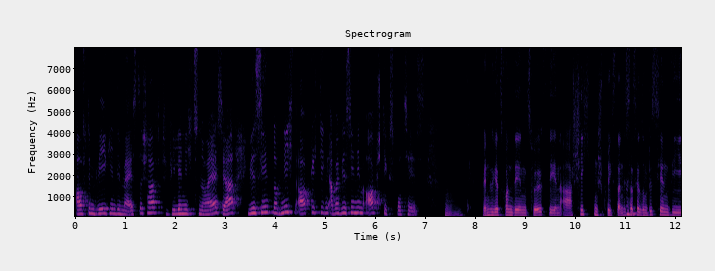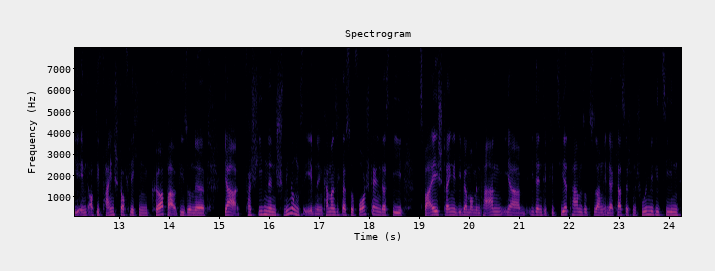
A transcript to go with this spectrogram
auf dem Weg in die Meisterschaft, viele nichts Neues, ja. Wir sind noch nicht aufgestiegen, aber wir sind im Aufstiegsprozess. Mhm. Wenn du jetzt von den zwölf DNA-Schichten sprichst, dann ist mhm. das ja so ein bisschen wie eben auch die feinstofflichen Körper, wie so eine, ja, verschiedenen Schwingungsebenen. Kann man sich das so vorstellen, dass die zwei Stränge, die wir momentan ja identifiziert haben, sozusagen in der klassischen Schulmedizin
